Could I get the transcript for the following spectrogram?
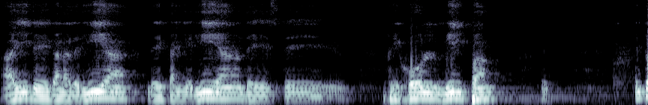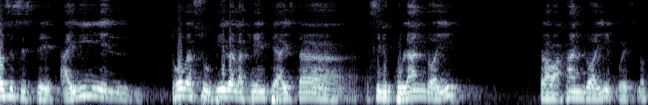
ahí de ganadería, de cañería, de este, frijol, milpa, entonces, este, ahí toda su vida la gente ahí está circulando ahí, trabajando ahí, pues, ¿no?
